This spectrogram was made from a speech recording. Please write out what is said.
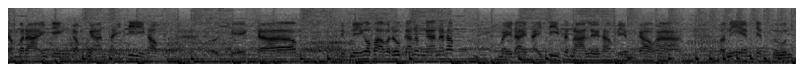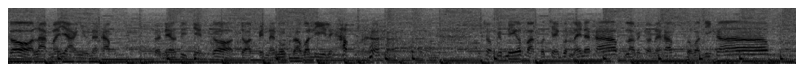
ธรรมดาจริงๆ กับงานไถที่ครับ โอเคครับคลิปนี้ก็พามาดูการทำงานนะครับ ไม่ได้ไถที่สนานเลยครับ M95 ตอนนี้ M70 ก็ลากมายางอยู่นะครับส่วน L47 ก็จอดเป็นอนุสาวรีย์เลยครับชอบคลิปนี้ก็ฝากกดแชร์กดไลค์นะครับ ลาไปก่อนนะครับ สวัสดีครับ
